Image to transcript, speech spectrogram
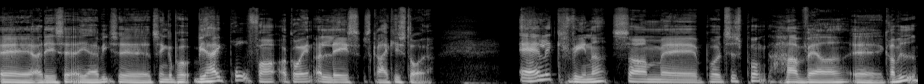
øh, og det er især jeg aviser, øh, jeg tænker på, vi har ikke brug for at gå ind og læse skrækhistorier. Alle kvinder, som øh, på et tidspunkt har været øh, gravide,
